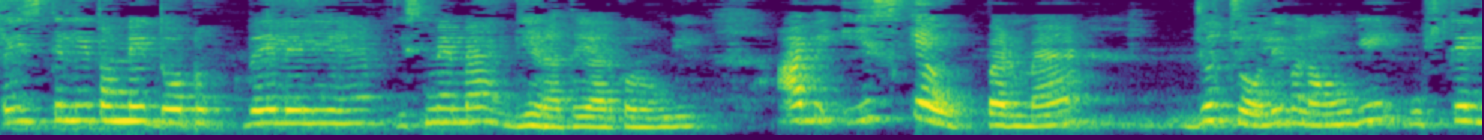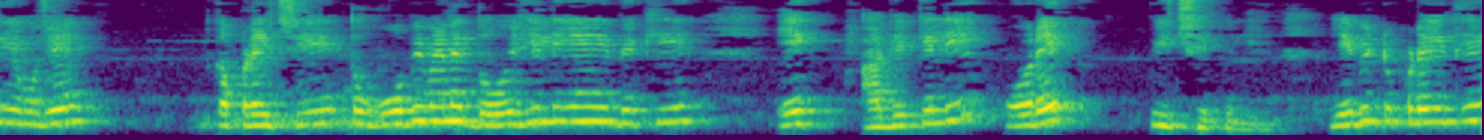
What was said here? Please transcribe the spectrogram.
तो इसके लिए तो हमने दो टुकड़े ले लिए हैं। इसमें मैं घेरा तैयार करूँगी। अब इसके ऊपर मैं जो चोली बनाऊँगी, उसके लिए मुझे कपड़े चाहिए। तो वो भी मैंने दो ही लिए हैं देखिए। एक आगे के लिए और एक पीछे के लिए। ये भी टुकड़े ही थे।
